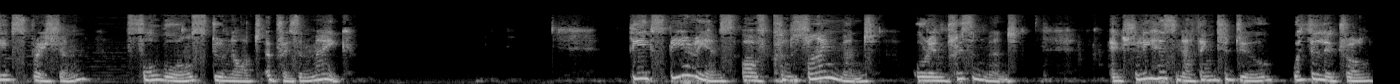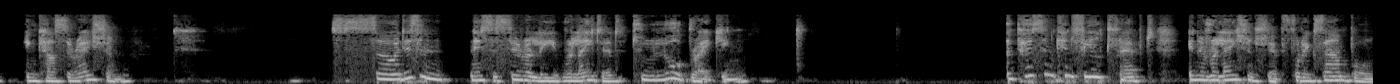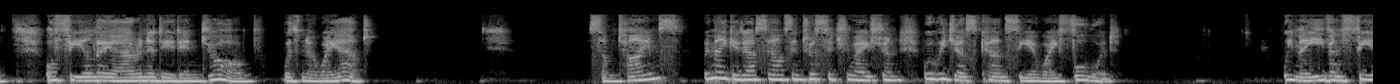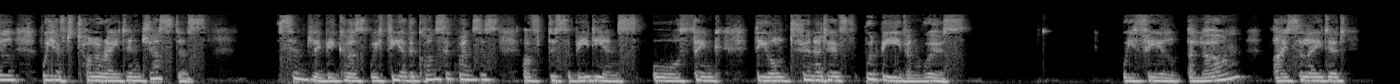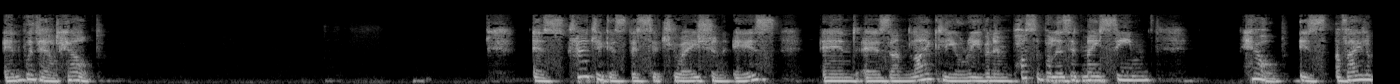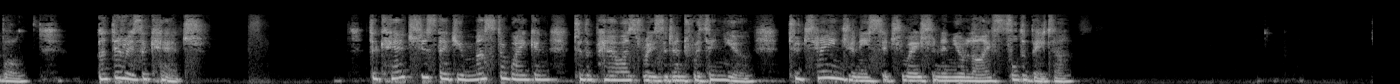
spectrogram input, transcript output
The expression, four walls do not a prison make? The experience of confinement or imprisonment actually has nothing to do with the literal incarceration. So it isn't necessarily related to law breaking. A person can feel trapped in a relationship, for example, or feel they are in a dead end job with no way out. Sometimes we may get ourselves into a situation where we just can't see a way forward. We may even feel we have to tolerate injustice simply because we fear the consequences of disobedience or think the alternative would be even worse. We feel alone, isolated, and without help. As tragic as this situation is, and as unlikely or even impossible as it may seem, help is available. But there is a catch. The catch is that you must awaken to the powers resident within you to change any situation in your life for the better.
